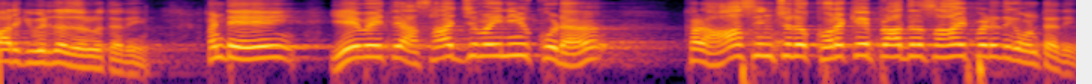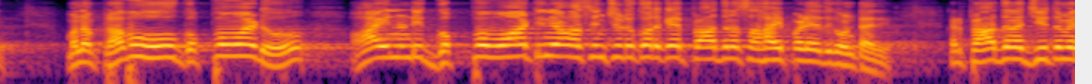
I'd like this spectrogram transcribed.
వారికి విడుదల జరుగుతుంది? అంటే ఏవైతే అసాధ్యమైనవి కూడా కానీ ఆశించడం కొరకే ప్రార్థన సహాయపడేదిగా ఉంటుంది. మన ప్రభువు గొప్పవాడు ఆయన నుండి గొప్ప వాటిని ఆశించడం కొరకే ప్రార్థన సహాయపడేదిగా ఉంటుంది. కానీ ప్రార్థన జీవితమే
